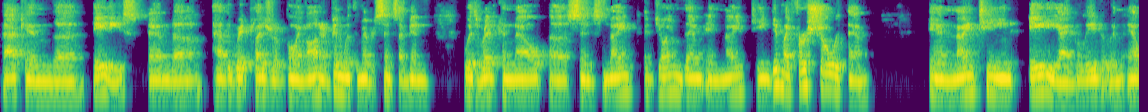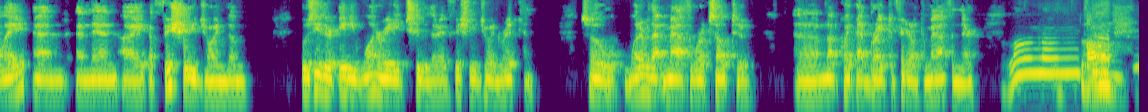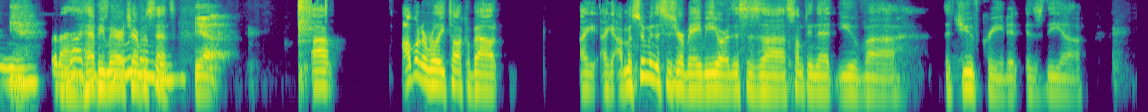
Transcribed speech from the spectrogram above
back in the 80s, and uh, had the great pleasure of going on. I've been with them ever since. I've been with Redken now uh, since nine. I joined them in 19. Did my first show with them in 1980, I believe, in LA, and and then I officially joined them. It was either 81 or 82 that I officially joined Redken. So whatever that math works out to, uh, I'm not quite that bright to figure out the math in there. Long, long, long. Yeah. But a happy marriage ever since. Yeah. Uh, I want to really talk about. I, I, am assuming this is your baby, or this is uh, something that you've uh, that you've created is the uh,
